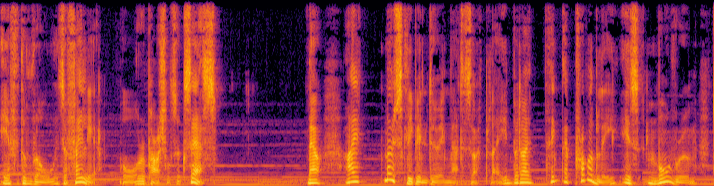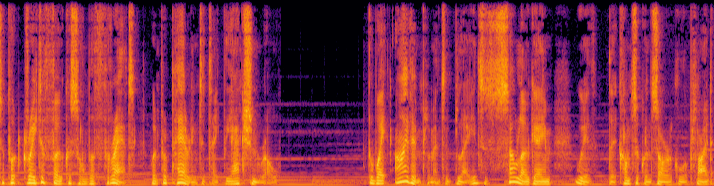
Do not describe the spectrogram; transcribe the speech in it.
if the role is a failure or a partial success. Now, I've mostly been doing that as I've played, but I think there probably is more room to put greater focus on the threat when preparing to take the action roll. The way I've implemented Blades as a solo game, with the Consequence Oracle applied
